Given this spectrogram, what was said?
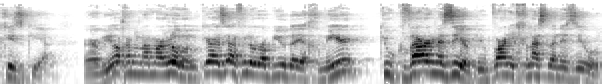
חזקיה. רבי יוחנן אמר לא, במקרה הזה אפילו רבי יהודה יחמיר, כי הוא כבר נזיר, כי הוא כבר נכנס לנזירות.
